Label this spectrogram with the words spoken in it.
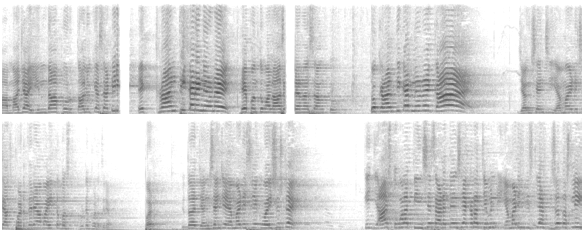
हा माझ्या इंदापूर तालुक्यासाठी एक क्रांतिकारी निर्णय हे पण तुम्हाला आज सगळ्यांना सांगतो. तो क्रांतिकारी निर्णय काय? जंक्शनची एम आय डी सी आज फडतऱ्या बा इथं बस कुठे फडतऱ्या फड तिथं जंक्शनची एम आय डी सी एक वैशिष्ट्य आहे. की आज तुम्हाला तीनशे साडेतीनशे एकरात जमीन एम आय डी दिसली दिसत असली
